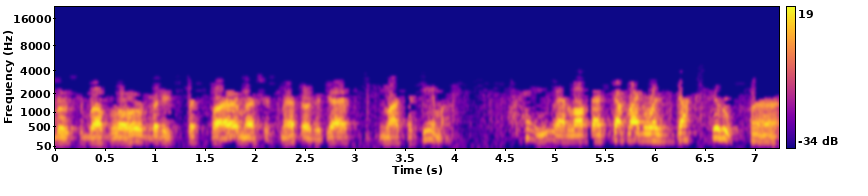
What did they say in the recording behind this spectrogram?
Brewster Buffalo, British Spitfire, Messerschmitt, or the Jap Masakima. Hey, you rattle off that stuff like it was duck soup. uh,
